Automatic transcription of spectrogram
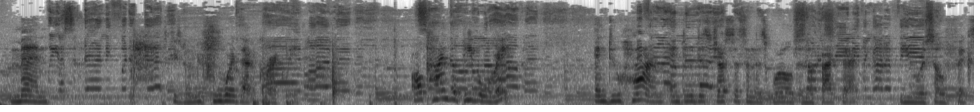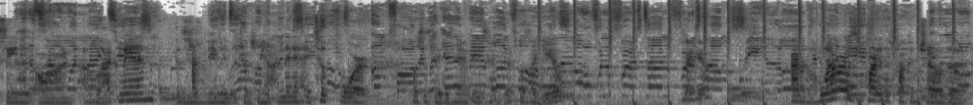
men excuse me, let me word that correctly. All kinds of people rape and do harm and do disjustice in this world and the fact that you were so fixated on a black man is just really what trips me out. And then it, it took for, what's lady's name? I think this was like Gail? I don't know. Whoever was part of this fucking show, the,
